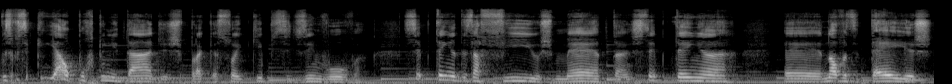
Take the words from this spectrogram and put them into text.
você precisa criar oportunidades para que a sua equipe se desenvolva. Sempre tenha desafios, metas, sempre tenha é, novas ideias,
